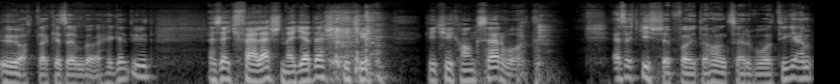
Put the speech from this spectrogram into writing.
ő adta a kezembe a hegedűt. Ez egy feles, negyedes, kicsi, kicsi hangszer volt? Ez egy kisebb fajta hangszer volt, igen.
